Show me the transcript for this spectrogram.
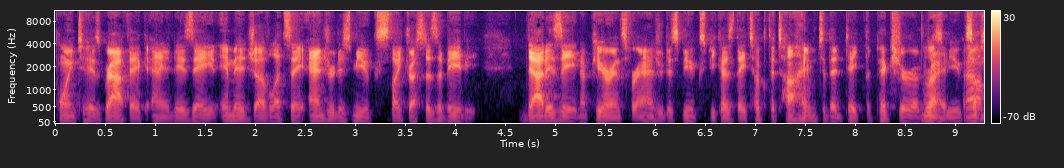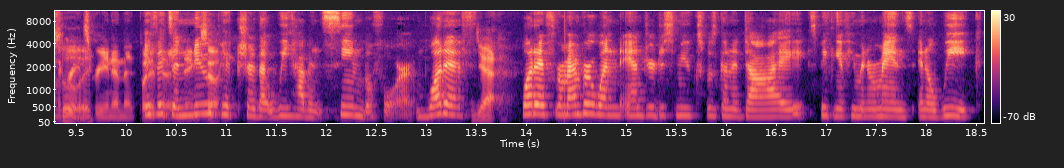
point to his graphic and it is a image of let's say Andrew Dismukes like dressed as a baby, that is a, an appearance for Andrew Dismukes because they took the time to then take the picture of Right, Dismukes on the green screen and then put it. if it it's a a I think. new So, picture that we haven't seen before, what if yeah, What if remember when Andrew Dismukes was going to die? Speaking of human remains, in a week,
